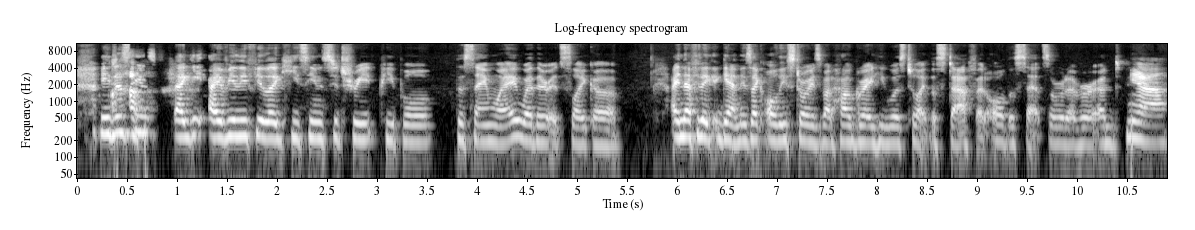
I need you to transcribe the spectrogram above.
he just seems like he, I really feel like he seems to treat people the same way, whether it's like a. I know, I feel like again, there's like all these stories about how great he was to like the staff at all the sets or whatever, and Yeah.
